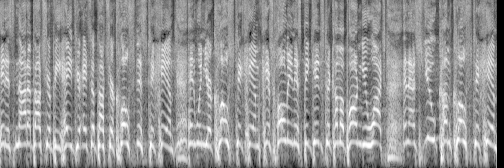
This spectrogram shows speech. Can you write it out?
It is not about your behavior, it's about your closeness to him. And when you're close to him, his holiness begins to come upon you. Watch, and as you come close to Him,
